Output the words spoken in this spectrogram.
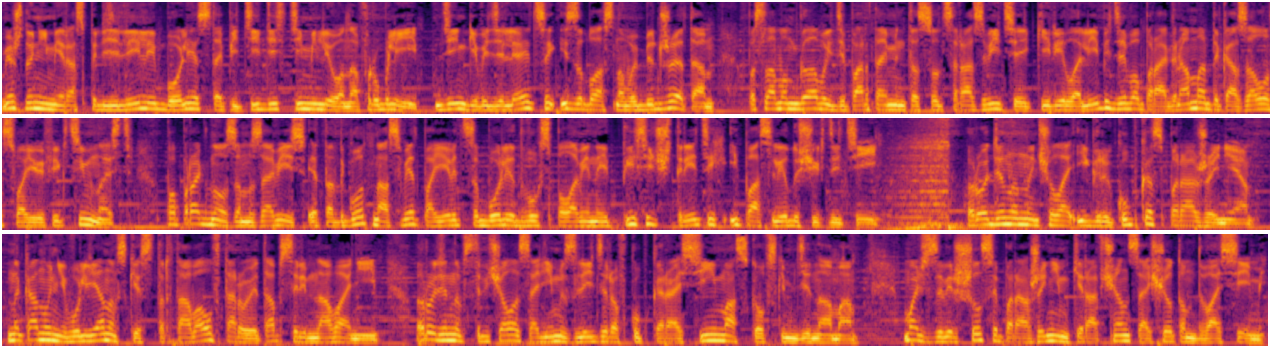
Между ними распределили более 150 миллионов рублей. Деньги выделяются из областного областного бюджета. По словам главы Департамента соцразвития Кирилла Лебедева, программа доказала свою эффективность. По прогнозам, за весь этот год на свет появится более двух с половиной тысяч третьих и последующих детей. Родина начала игры Кубка с поражения. Накануне в Ульяновске стартовал второй этап соревнований. Родина встречалась с одним из лидеров Кубка России – московским «Динамо». Матч завершился поражением кировчан со счетом 2-7.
